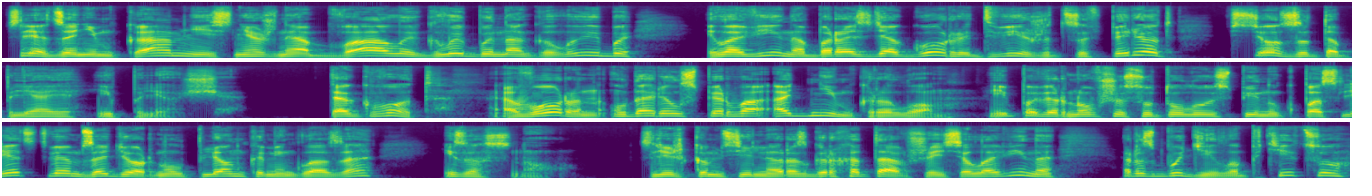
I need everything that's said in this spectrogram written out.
вслед за ним камни, снежные обвалы, глыбы на глыбы, и лавина, бороздя горы, движется вперед, все затопляя и плюща. Так вот, ворон ударил сперва одним крылом и, повернувши сутулую спину к последствиям, задернул пленками глаза и заснул. Слишком сильно разгрохотавшаяся лавина разбудила птицу,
